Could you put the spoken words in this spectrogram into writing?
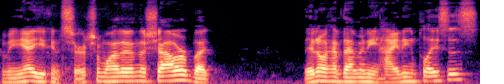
I mean, yeah, you can search them while they're in the shower, but they don't have that many hiding places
